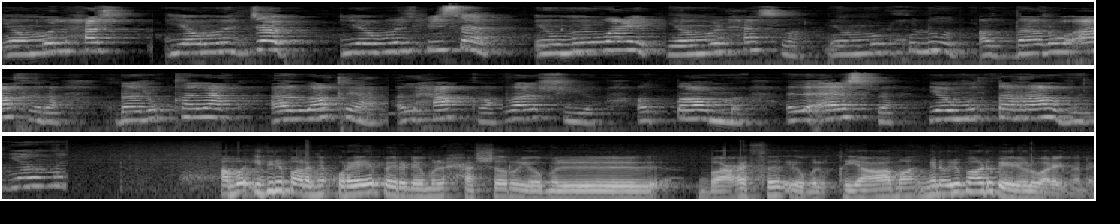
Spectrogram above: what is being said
يوم الحشر يوم الجب يوم الحساب يوم الوعيد يوم الحسرة يوم الخلود الدار الآخرة دار القلق الواقعة الحقة الغاشية الطامة الآسفة يوم التغابن يوم അപ്പോൾ ഇതിന് പറഞ്ഞ കുറേ പേരുടെ യോമുൽ ഹഷർ യോമുൽ ബഅസ് യോമുൽ ഖിയാമ ഇങ്ങനെ ഒരുപാട് പേരുകൾ പറയുന്നുണ്ട്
